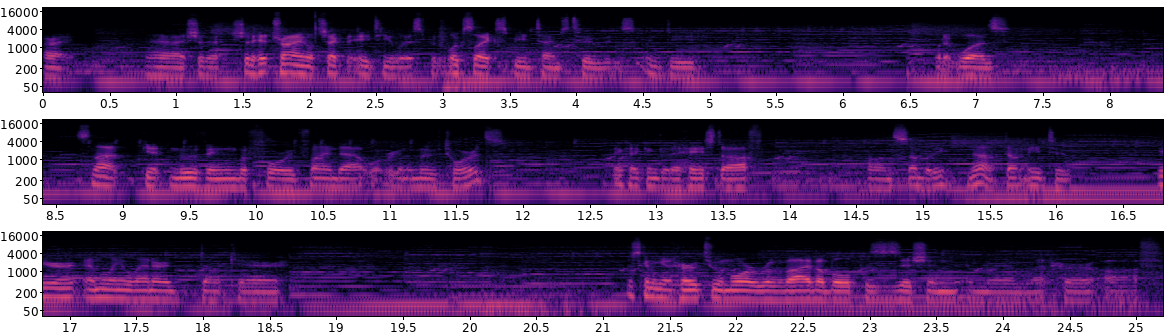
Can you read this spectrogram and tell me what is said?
Alright. Uh, I should have should have hit triangle, check the AT list, but it looks like speed times 2 is indeed what it was. Let's not get moving before we find out what we're going to move towards. I think I can get a haste off on somebody. No, don't need to. Here, Emily Leonard, don't care. Just gonna get her to a more revivable position and then let her off.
